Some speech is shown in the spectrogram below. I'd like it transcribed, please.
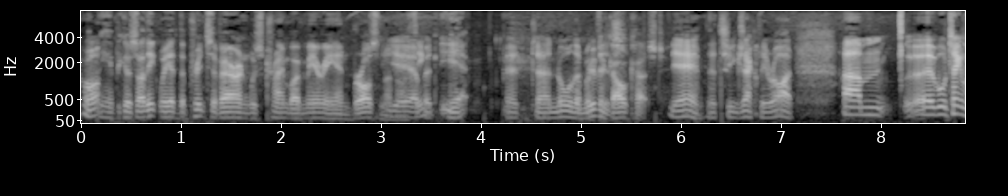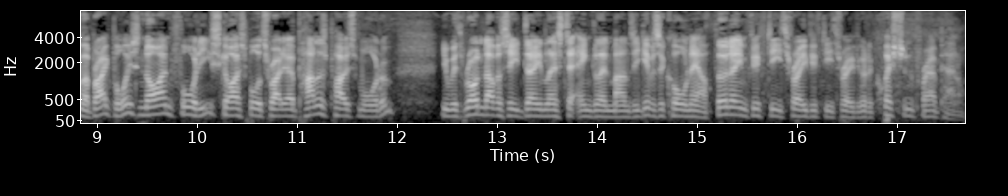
Right. Yeah, because I think we had the Prince of Arran was trained by Marianne Brosnan. I Yeah, think. but Yeah. At uh, Northern With the Rivers, Gold Coast. Yeah, that's exactly right. Um, uh, we'll take another break, boys. Nine forty, Sky Sports Radio, punters post mortem. You're with Ron Dufficy, Dean Lester, and Glenn Munsie. Give us a call now, thirteen fifty three fifty three. If you've got a question for our panel.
